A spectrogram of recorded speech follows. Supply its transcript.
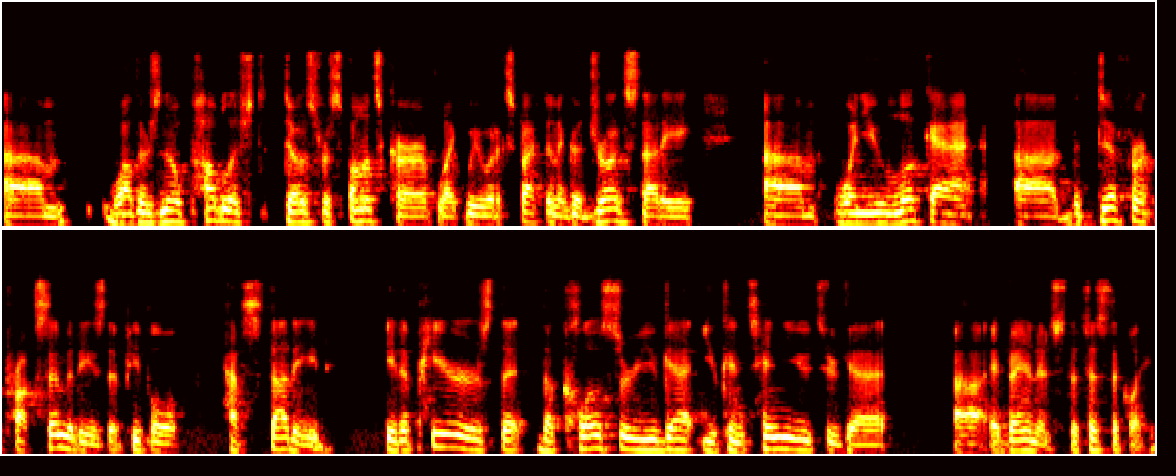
um, while there's no published dose response curve like we would expect in a good drug study, um, when you look at uh, the different proximities that people have studied, it appears that the closer you get, you continue to get uh, advantage statistically.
